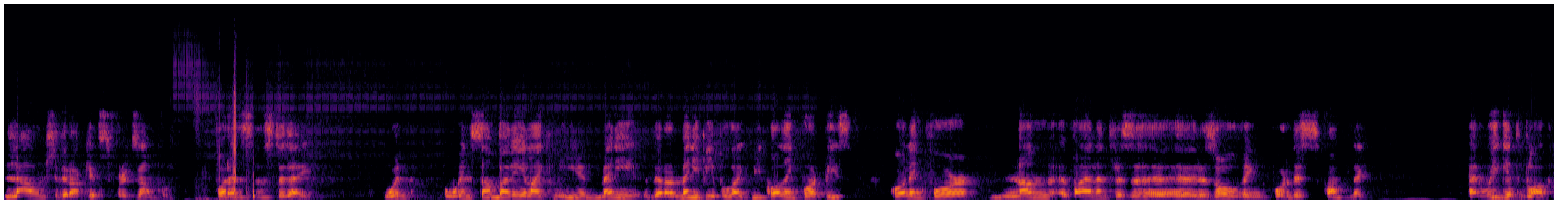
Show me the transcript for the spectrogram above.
Launch the rockets, for example. For instance, today, when when somebody like me and many there are many people like me calling for peace calling for non-violent uh, resolving for this conflict and we get blocked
